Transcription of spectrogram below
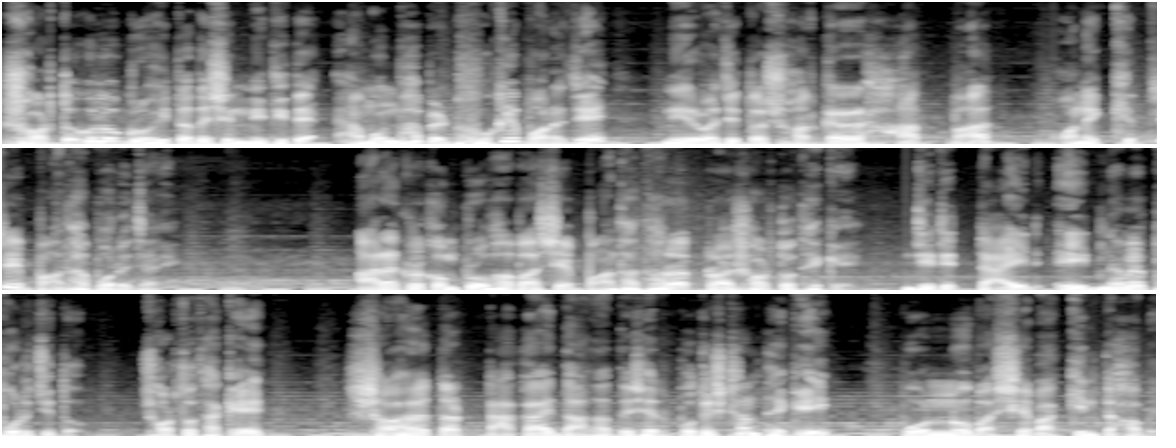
শর্তগুলো গ্রহীতা দেশের নীতিতে এমনভাবে ঢুকে পড়ে যে নির্বাচিত সরকারের হাত পা অনেক ক্ষেত্রে বাধা পড়ে যায়। আর একরকম প্রভাব আসে বাঁধা ধরা ক্রয় শর্ত থেকে, যেটি টাইড এইড নামে পরিচিত। শর্ত থাকে, সহায়তার টাকায় দাতা দেশের প্রতিষ্ঠান থেকেই পণ্য বা সেবা কিনতে হবে,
